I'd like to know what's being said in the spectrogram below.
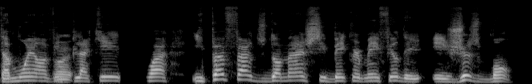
tu as moins envie de plaquer. Ils peuvent faire du dommage si Baker Mayfield est juste bon.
